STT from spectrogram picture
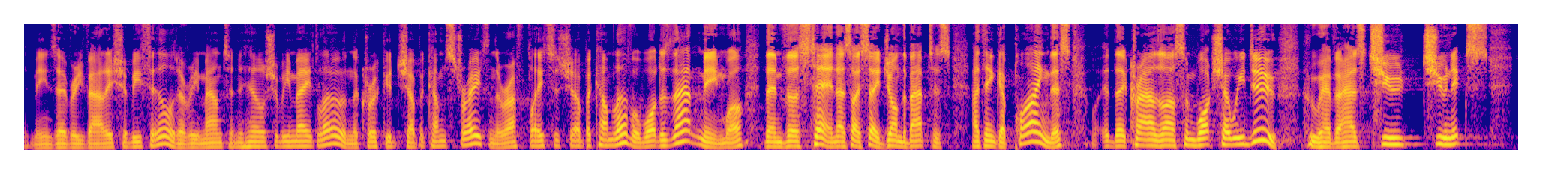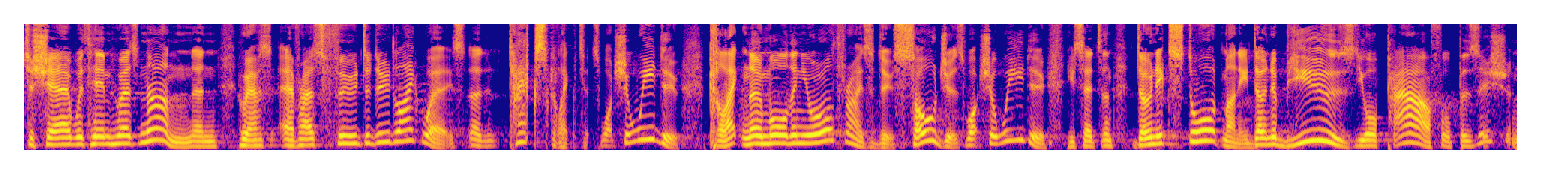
it means every valley shall be filled, every mountain and hill shall be made low, and the crooked shall become straight, and the rough places shall become level. What does that mean? Well, then verse 10, as I say, John the Baptist, I think, applying this, the crowds ask him, What shall we do? Whoever has two tunics to share with him who has none, and whoever has food to do likewise. Uh, tax collectors, what shall we do? Collect no more than you're authorized to do. Soldiers, what shall we do? He said to them, Don't extort money, don't abuse your powerful position.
